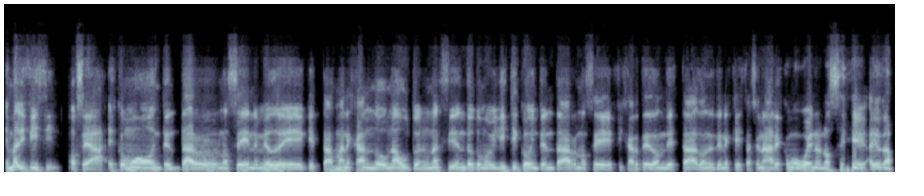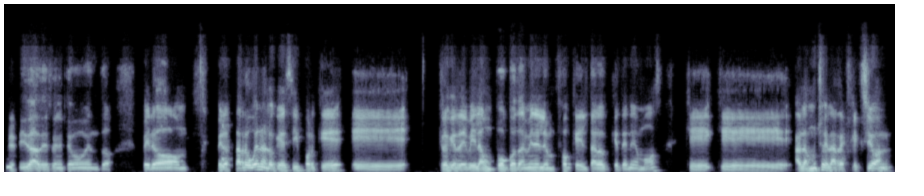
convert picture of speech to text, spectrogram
es más difícil. O sea, es como intentar, no sé, en el medio de que estás manejando un auto en un accidente automovilístico, intentar, no sé, fijarte dónde está, dónde tenés que estacionar. Es como, bueno, no sé, hay otras prioridades en este momento. Pero, pero está re bueno lo que decís porque eh, creo que revela un poco también el enfoque del tarot que tenemos, que, que habla mucho de la reflexión,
